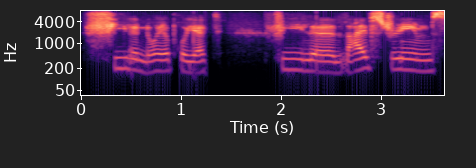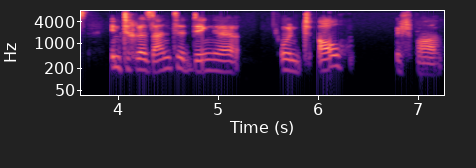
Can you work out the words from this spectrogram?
viele neue Projekte, viele Livestreams, interessante Dinge und auch ich war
